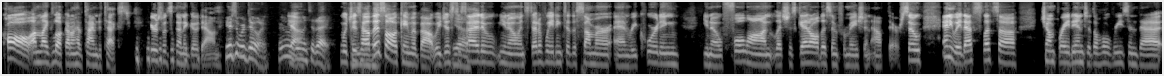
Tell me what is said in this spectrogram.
call, I'm like, look, I don't have time to text. Here's what's going to go down. Here's what we're doing. Here's what yeah. we're doing today. Which is how this all came about. We just yeah. decided, you know, instead of waiting to the summer and recording, you know, full on, let's just get all this information out there. So anyway, that's let's uh jump right into the whole reason that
